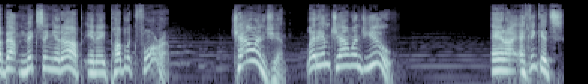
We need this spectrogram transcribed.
about mixing it up in a public forum. Challenge him. Let him challenge you. And I, I think it's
